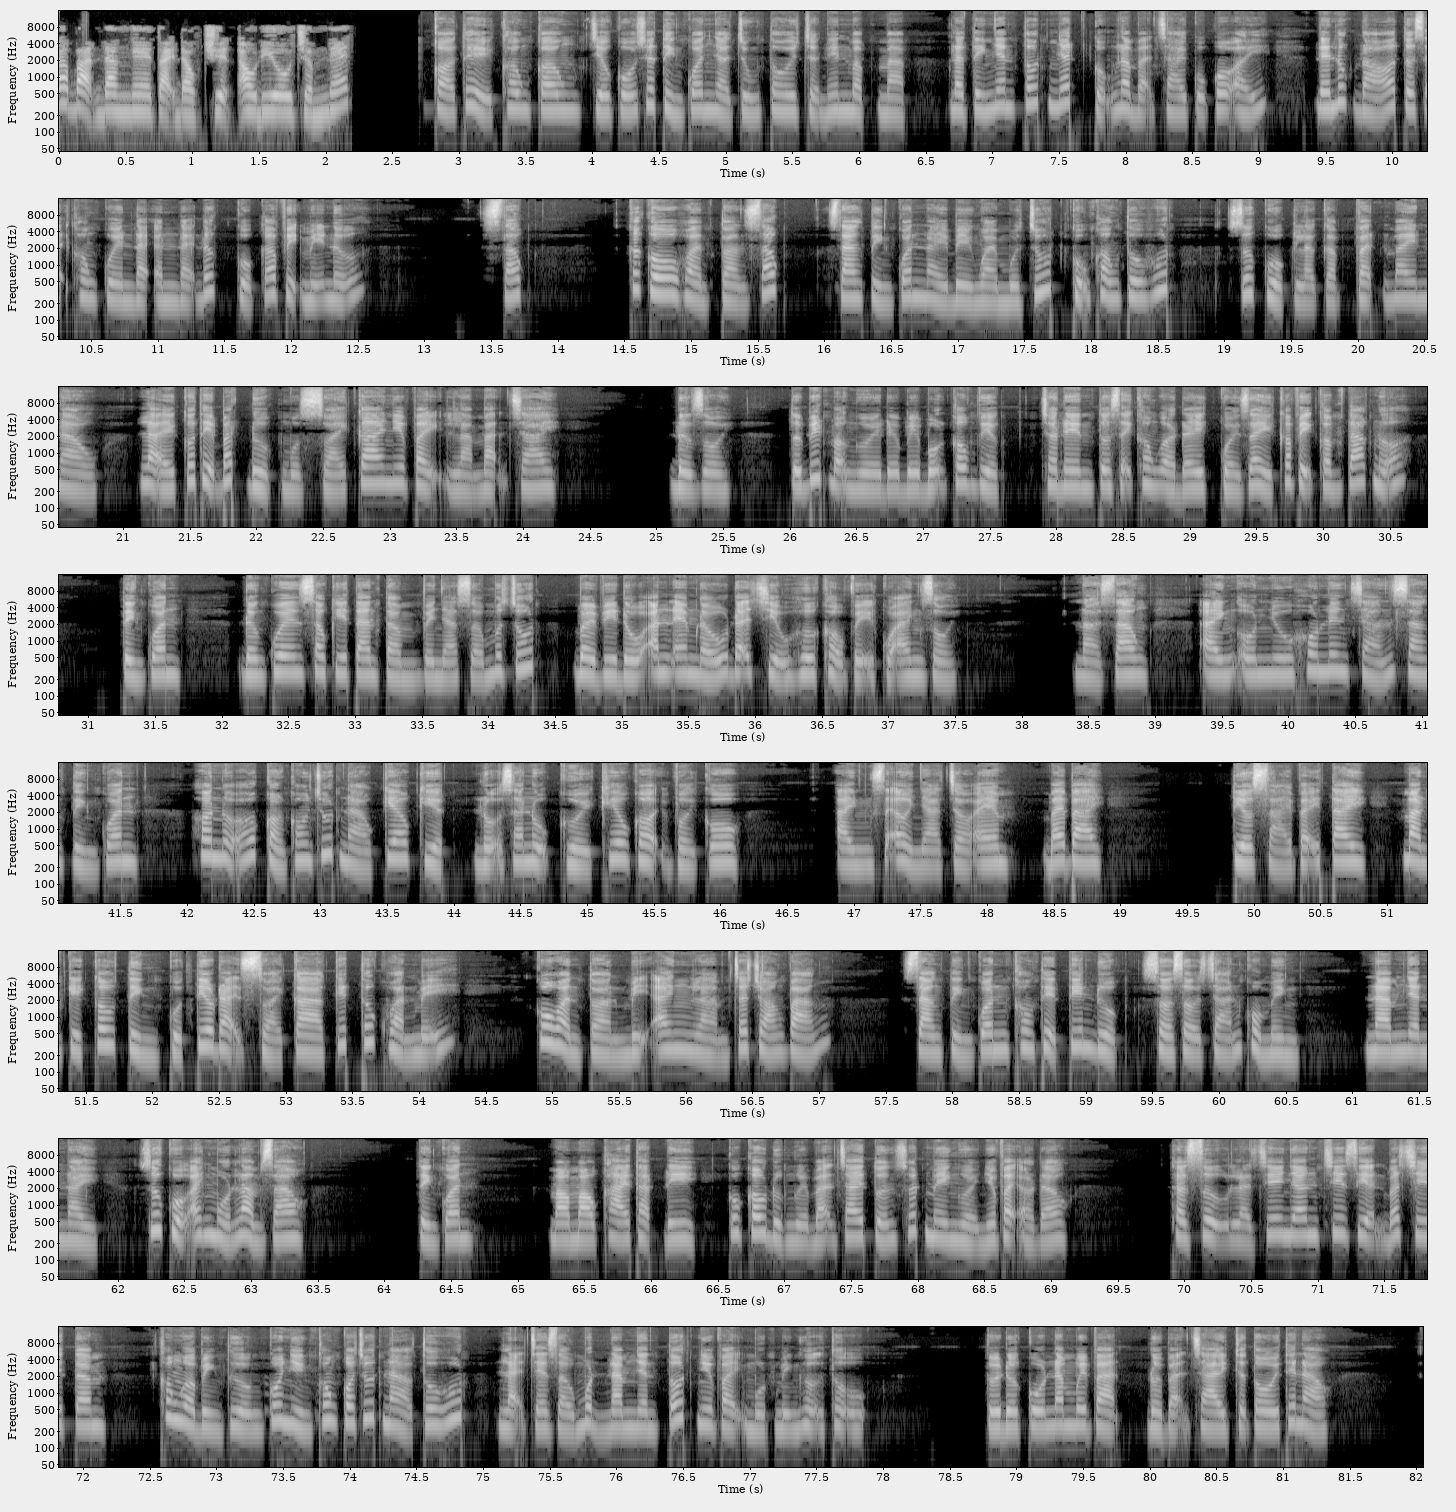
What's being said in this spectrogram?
Các bạn đang nghe tại đọc truyện audio.net Có thể không công chiếu cố cho tình quân nhà chúng tôi trở nên mập mạp là tình nhân tốt nhất cũng là bạn trai của cô ấy. Đến lúc đó tôi sẽ không quên đại ân đại đức của các vị mỹ nữ. Sốc Các cô hoàn toàn sốc. Giang tình quân này bề ngoài một chút cũng không thu hút. Rốt cuộc là gặp vận may nào lại có thể bắt được một soái ca như vậy làm bạn trai. Được rồi, tôi biết mọi người đều bề bộn công việc, cho nên tôi sẽ không ở đây quấy rầy các vị công tác nữa. Tình quân, đừng quên sau khi tan tầm về nhà sớm một chút, bởi vì đồ ăn em nấu đã chịu hư khẩu vị của anh rồi. Nói xong, anh ôn nhu hôn lên chán sang tình quân, hơn nữa còn không chút nào keo kiệt, lộ ra nụ cười khiêu gợi với cô. Anh sẽ ở nhà chờ em, bye bye. Tiêu sái vẫy tay, màn kịch câu tình của tiêu đại soái ca kết thúc hoàn mỹ. Cô hoàn toàn bị anh làm cho choáng váng. Giang tỉnh quân không thể tin được sờ sờ chán của mình. Nam nhân này, rốt cuộc anh muốn làm sao? Tỉnh quân, mau mau khai thật đi, cô câu được người bạn trai tuấn xuất mê người như vậy ở đâu? Thật sự là chi nhân chi diện bất chi tâm. Không ngờ bình thường cô nhìn không có chút nào thu hút, lại che giấu một nam nhân tốt như vậy một mình hưởng thụ. Tôi đưa cô 50 vạn, đổi bạn trai cho tôi thế nào?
